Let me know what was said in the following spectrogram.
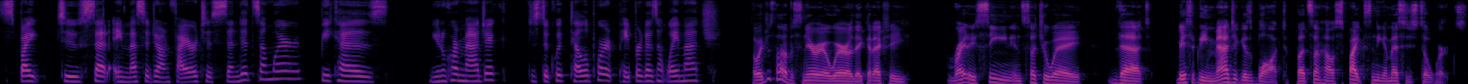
Spike to set a message on fire to send it somewhere? Because unicorn magic, just a quick teleport, paper doesn't weigh much. Though I just thought of a scenario where they could actually write a scene in such a way that basically magic is blocked, but somehow Spike sending a message still works.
